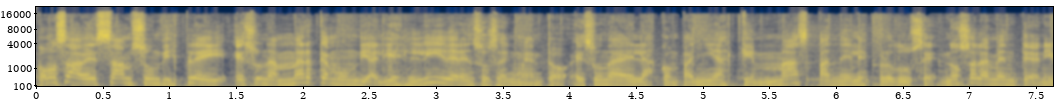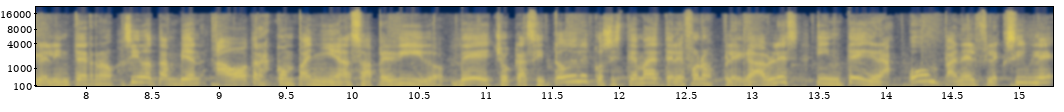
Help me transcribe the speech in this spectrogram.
Como sabes, Samsung Display es una marca mundial y es líder en su segmento. Es una de las compañías que más paneles produce, no solamente a nivel interno, sino también a otras compañías a pedido. De hecho, casi todo el ecosistema de teléfonos plegables integra un panel flexible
